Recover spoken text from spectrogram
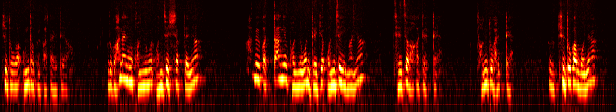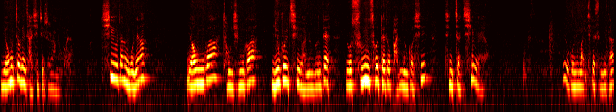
기도와 응답을 받아야 돼요. 그리고 하나님의 권능은 언제 시작되냐? 하늘과 땅의 권능은 내게 언제 임하냐? 제자화가 될 때, 전도할 때. 그리고 기도가 뭐냐? 영적인 사실이 일어나는 거예요. 치유란 뭐냐? 영과 정신과 육을 치유하는 건데 요 순서대로 받는 것이 진짜 치유예요. 이걸로 마치겠습니다.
